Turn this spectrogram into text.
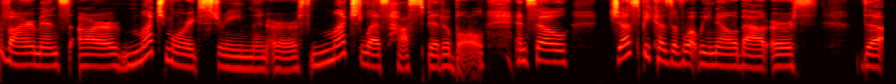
environments are much more extreme than Earth, much less hospitable. And so, just because of what we know about Earth the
